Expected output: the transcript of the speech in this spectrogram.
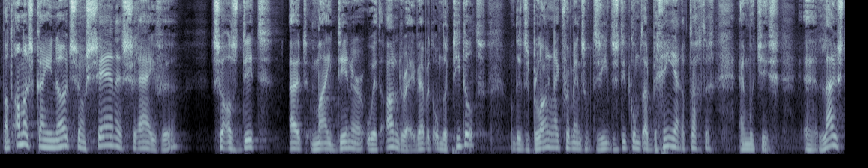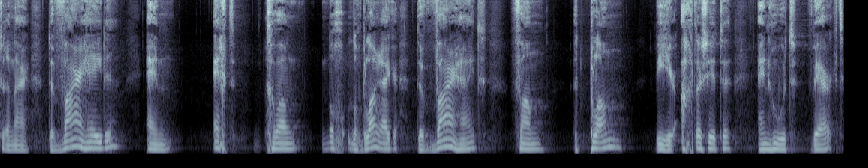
Want anders kan je nooit zo'n scène schrijven zoals dit uit My Dinner with Andre. We hebben het ondertiteld, want dit is belangrijk voor mensen om te zien. Dus dit komt uit begin jaren tachtig. En moet je eens uh, luisteren naar de waarheden en echt gewoon nog, nog belangrijker, de waarheid van het plan wie hierachter zitten en hoe het werkt.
